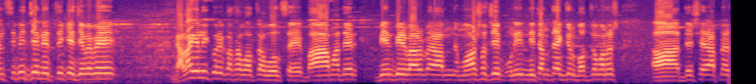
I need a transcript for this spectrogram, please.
এনসিপির যে নেত্রীকে যেভাবে গালাগালি করে কথাবার্তা বলছে বা আমাদের বিএনপির মহাসচিব, উনি নিতান্ত একজন ভদ্র মানুষ। দেশের আপনার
